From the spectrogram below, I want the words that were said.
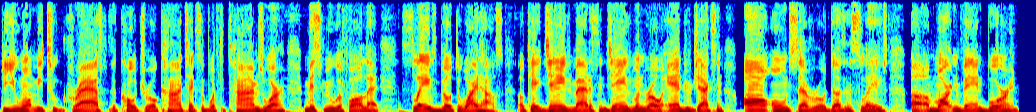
Do you want me to grasp the cultural context of what the times were? Miss me with all that. Slaves built the White House. Okay, James Madison, James Monroe, Andrew Jackson all owned several dozen slaves. Uh, Martin Van Buren,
